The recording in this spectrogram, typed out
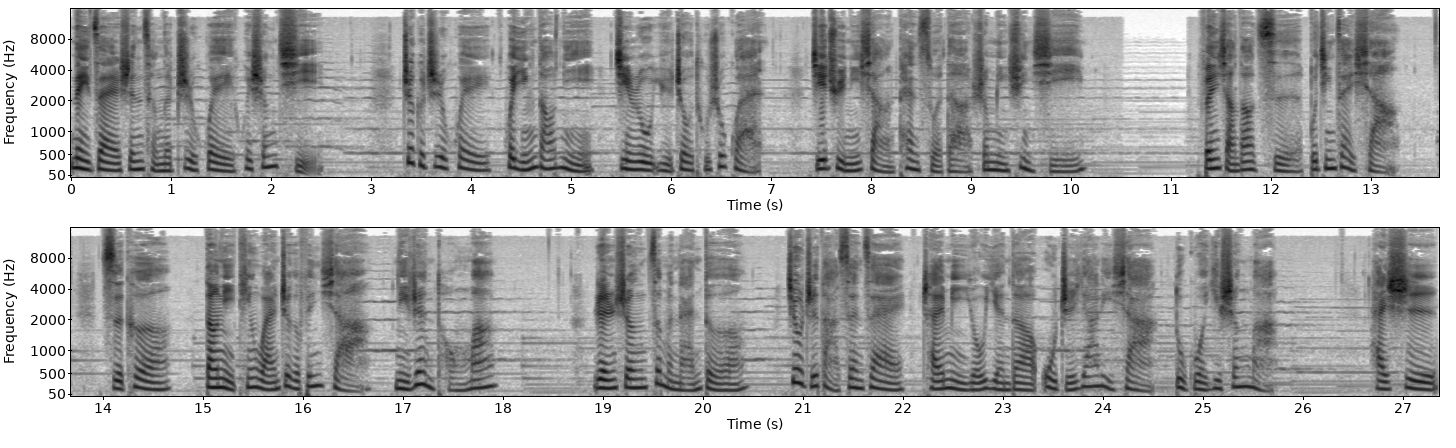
内在深层的智慧会升起，这个智慧会引导你进入宇宙图书馆，截取你想探索的生命讯息。分享到此，不禁在想：此刻，当你听完这个分享，你认同吗？人生这么难得，就只打算在柴米油盐的物质压力下度过一生吗？还是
